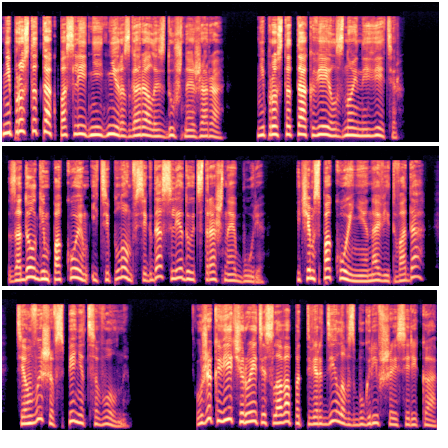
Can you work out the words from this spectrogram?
Не просто так последние дни разгоралась душная жара. Не просто так веял знойный ветер. За долгим покоем и теплом всегда следует страшная буря. И чем спокойнее на вид вода, тем выше вспенятся волны. Уже к вечеру эти слова подтвердила взбугрившаяся река.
